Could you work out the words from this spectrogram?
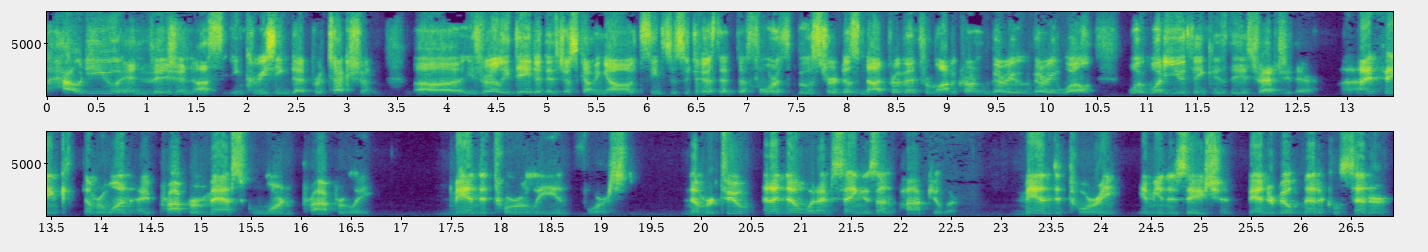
how do you envision us increasing that protection? Uh, Israeli data that's just coming out seems to suggest that the fourth booster does not prevent from Omicron very, very well. What, what do you think is the strategy there? I think number one, a proper mask worn properly, mandatorily enforced. Number two, and I know what I'm saying is unpopular, mandatory immunization. Vanderbilt Medical Center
